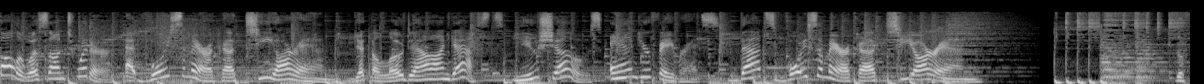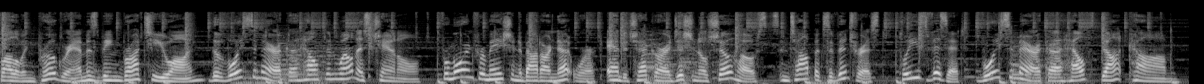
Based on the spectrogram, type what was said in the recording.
follow us on Twitter at VoiceAmericaTRN. Get the lowdown on guests, new shows, and your favorites. That's VoiceAmericaTRN. The following program is being brought to you on the Voice America Health and Wellness Channel. For more information about our network and to check our additional show hosts and topics of interest, please visit VoiceAmericaHealth.com.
